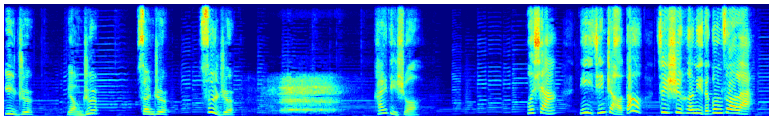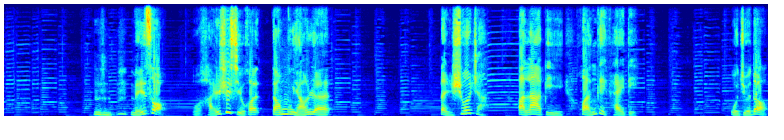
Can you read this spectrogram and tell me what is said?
一只，两只，三只，四只。凯蒂说：“我想你已经找到最适合你的工作啦。”嗯，没错。我还是喜欢当牧羊人。本说着，把蜡笔还给凯蒂。我觉得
